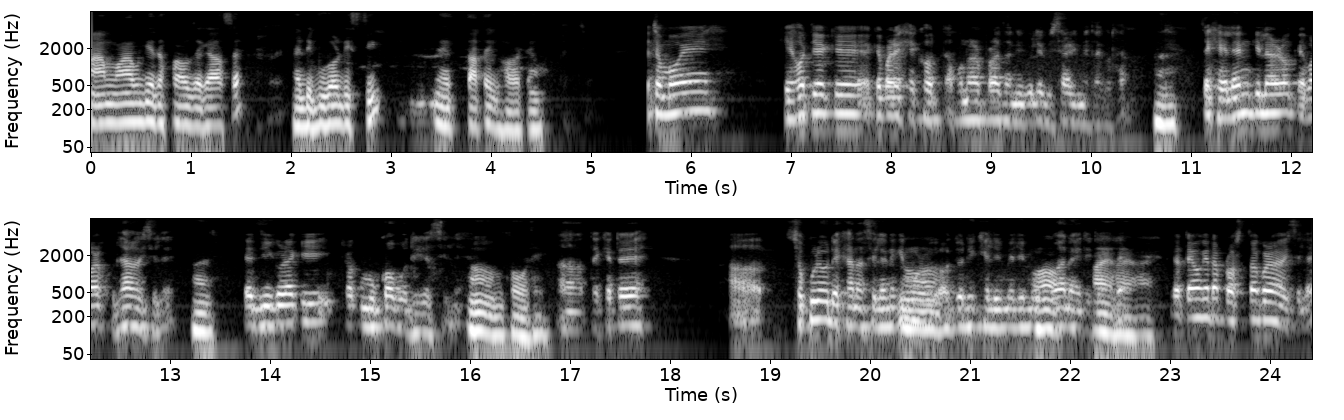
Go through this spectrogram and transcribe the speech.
মামৰা বুলি এডোখৰ জেগা আছে ডিব্ৰুগড় ডিষ্ট্ৰিক্ট তাতে ঘৰ তেওঁ। আচ্ছা মই শেহতীয়াকে একেবাৰে শেষত আপোনাৰ পৰা জানিবলৈ বিচাৰিম এটা কথা। যে হেলেন কিলাৰক এবাৰ সোধা হৈছিলে। যিগৰাকী ধৰক মূকবধিৰ আছিলে। তেখেতে চকুৰেও দেখা নাছিলে নেকি? মোৰ। যদি খেলি মেলি মোৰ অ, হোৱা নাই তেতিয়াহ'লে। তেওঁক এটা প্ৰশ্ন কৰা হৈছিলে।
